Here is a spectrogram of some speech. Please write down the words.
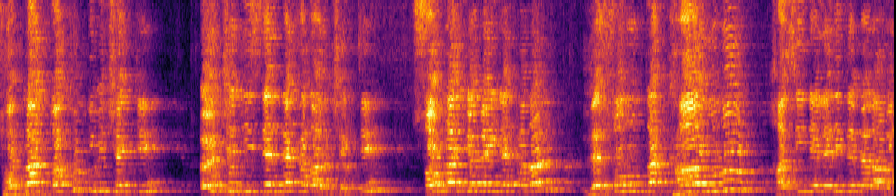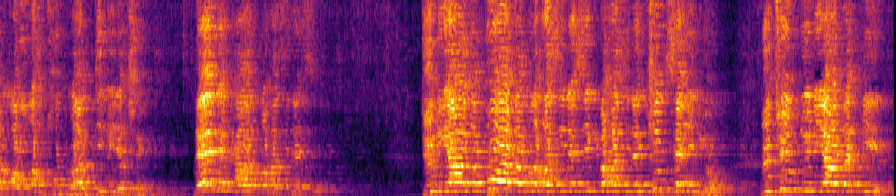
Toprak vakum gibi çekti. Önce dizlerine kadar çekti. Sonra göbeğine kadar ve sonunda Karun'un hazineleriyle beraber Allah toprağın dibine çekti. Nerede Karun'un hazinesi? Dünyada bu adamın hazinesi gibi hazine kimsenin yok. Bütün dünyadaki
